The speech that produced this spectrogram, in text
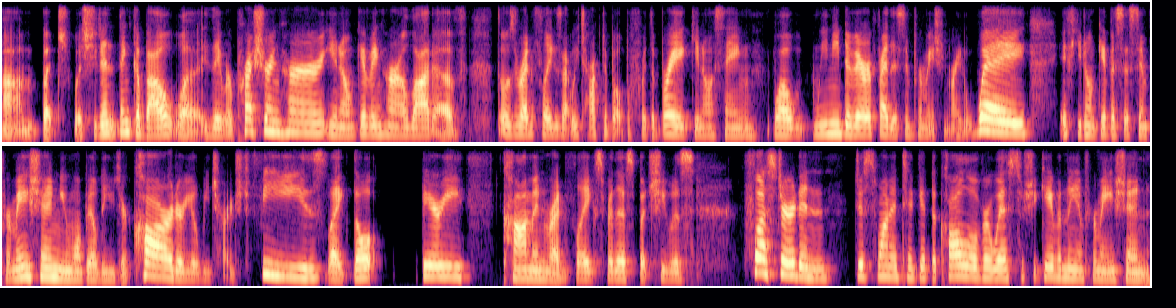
Um, but what she didn't think about was they were pressuring her, you know, giving her a lot of those red flags that we talked about before the break, you know, saying, well, we need to verify this information right away. If you don't give us this information, you won't be able to use your card or you'll be charged fees. Like the very common red flags for this, but she was flustered and just wanted to get the call over with. So she gave him the information.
